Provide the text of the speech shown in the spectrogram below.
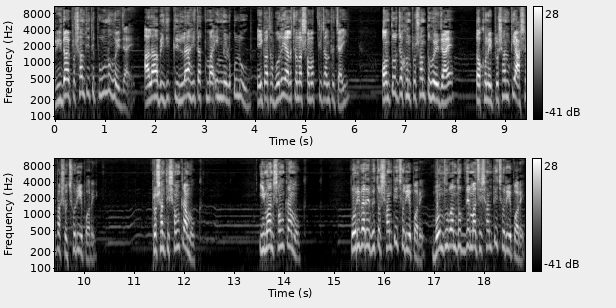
হৃদয় প্রশান্তিতে পূর্ণ হয়ে যায়। আলা বিদিক্রিল্লাহ হিতাত্মা ইন্নুল কুলুব, এই কথা বলেই আলোচনার সমাপ্তি টানতে চাই। অন্তর যখন প্রশান্ত হয়ে যায়, তখন এই প্রশান্তি আশেপাশে ছড়িয়ে পড়ে। প্রশান্তি সংক্রামক, ইমান সংক্রামক পরিবারের ভেতর শান্তি ছড়িয়ে পড়ে বন্ধু বান্ধবদের মাঝে শান্তি ছড়িয়ে পড়ে,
